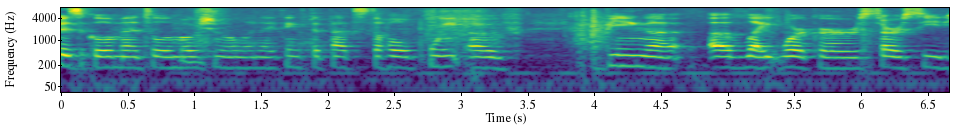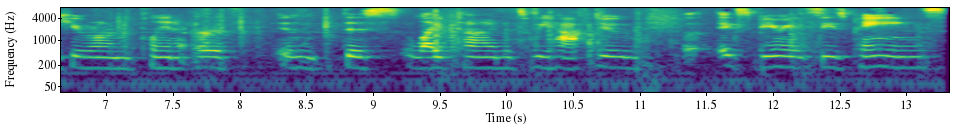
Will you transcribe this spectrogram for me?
physical mental emotional and i think that that's the whole point of being a, a light worker starseed here on planet earth in this lifetime it's we have to uh, experience these pains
